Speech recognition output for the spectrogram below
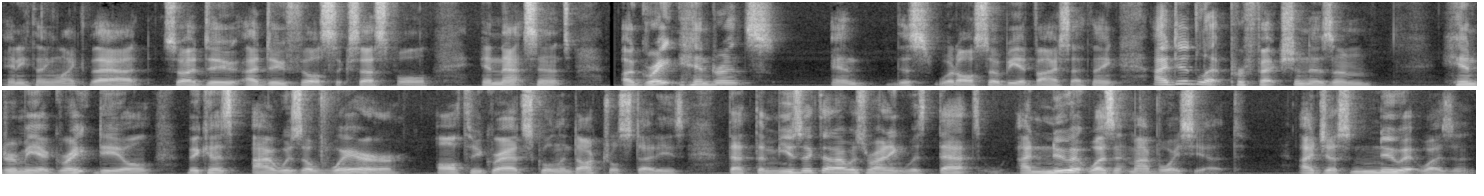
anything like that. So I do I do feel successful in that sense. A great hindrance and this would also be advice I think. I did let perfectionism hinder me a great deal because I was aware all through grad school and doctoral studies that the music that I was writing was that I knew it wasn't my voice yet. I just knew it wasn't.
